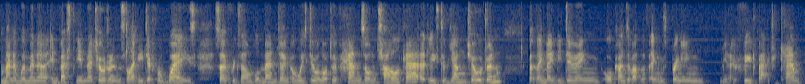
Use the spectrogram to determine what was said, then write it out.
men and women are investing in their children in slightly different ways. So, for example, men don't always do a lot of hands on childcare, at least of young children, but they may be doing all kinds of other things, bringing you know food back to camp.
